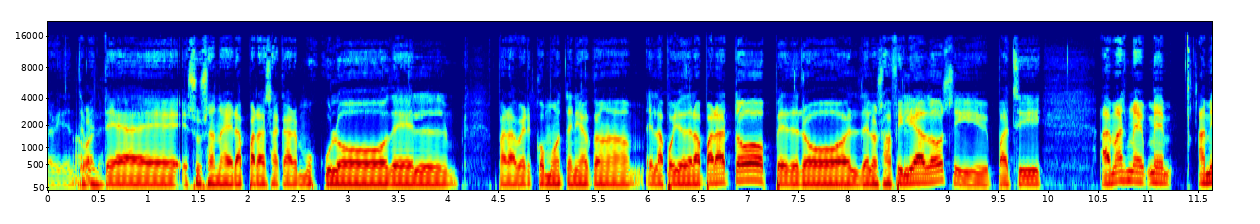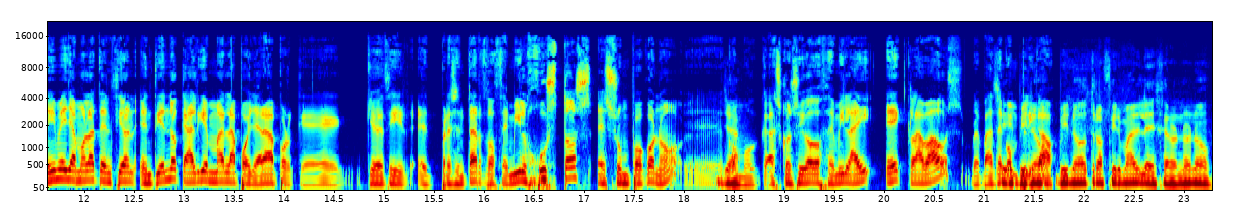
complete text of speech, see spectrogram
Evidentemente eh, Susana era para sacar músculo del... para ver cómo tenía el apoyo del aparato, Pedro el de los afiliados y Pachi... Además, me, me- a mí me llamó la atención, entiendo que alguien más la apoyará porque, quiero decir, eh, presentar 12.000 justos es un poco, ¿no? Eh, como has conseguido 12.000 ahí, eh, clavados, me parece Sí, complicado. Vino, vino otro a firmar y le dijeron, no, no,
